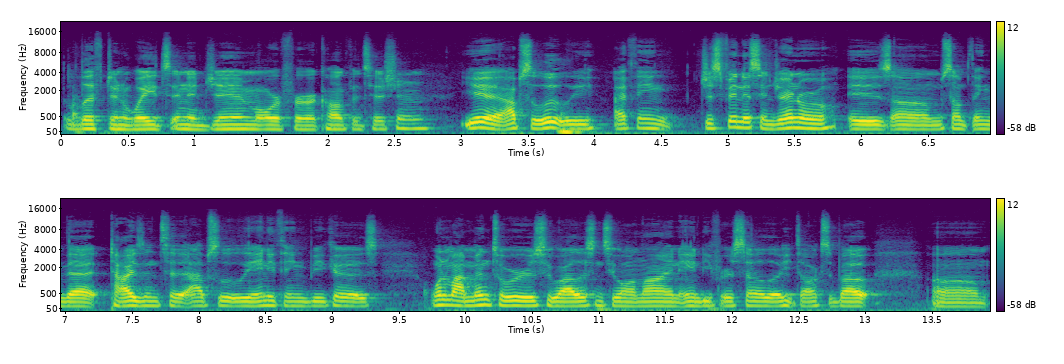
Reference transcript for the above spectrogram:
lifting weights in a gym or for a competition? Yeah, absolutely. I think just fitness in general is um, something that ties into absolutely anything because one of my mentors who I listen to online, Andy Frisella, he talks about um,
